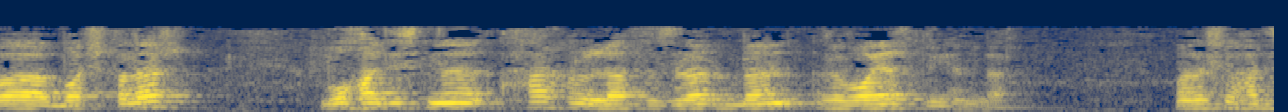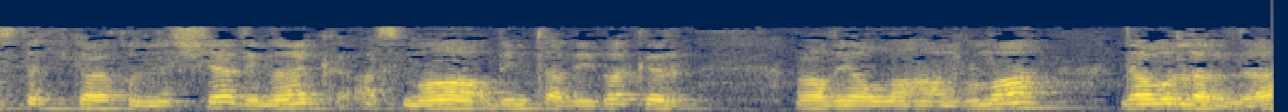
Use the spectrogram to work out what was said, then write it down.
va boshqalar bu hadisni har xil lafzlar bilan rivoyat qilganlar. Mana shu hadisda hikoya qilinishicha demak asmo bint abi bakr roziyallohu anhu davrlarida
